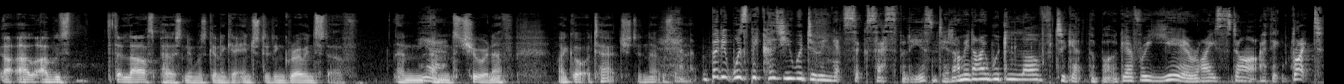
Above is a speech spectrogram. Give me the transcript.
I, I was the last person who was going to get interested in growing stuff. And, yeah. and sure enough, I got attached, and that was that. But it was because you were doing it successfully, isn't it? I mean, I would love to get the bug. Every year I start, I think, right,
